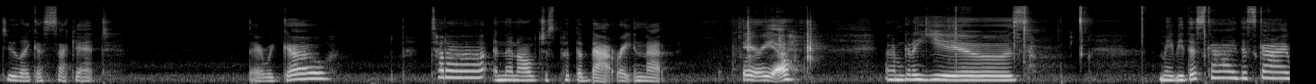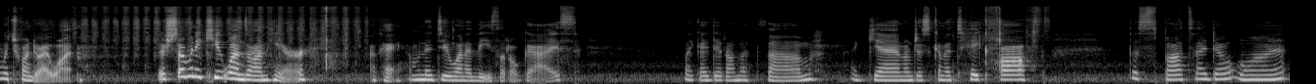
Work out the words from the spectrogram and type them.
do like a second. There we go. Ta-da! And then I'll just put the bat right in that area. And I'm to use maybe this guy, this guy. Which one do I want? There's so many cute ones on here. Okay, I'm to do one of these little guys like I did on the thumb. Again, I'm just to take off the spots I don't want.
